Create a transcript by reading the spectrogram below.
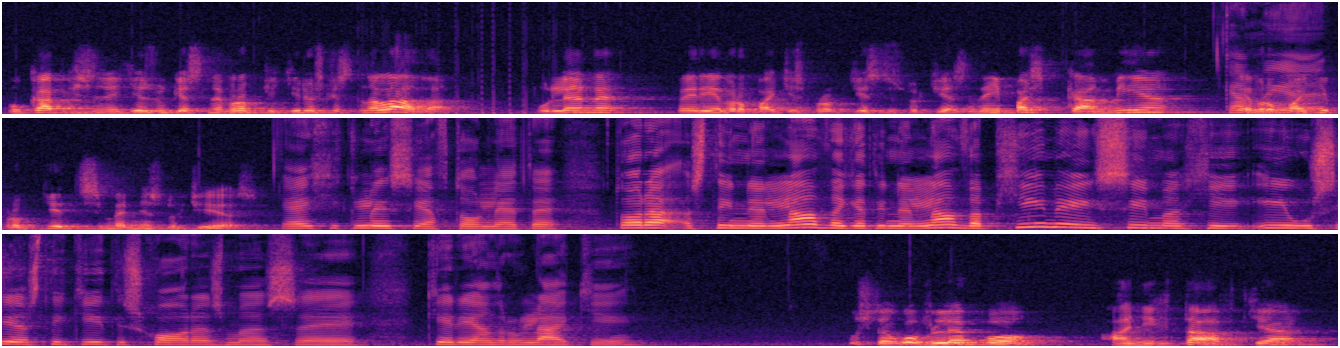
που κάποιοι συνεχίζουν και στην Ευρώπη και κυρίως και στην Ελλάδα που λένε περί ευρωπαϊκής προοπτικής της Τουρκίας. Δεν υπάρχει καμία, καμία. ευρωπαϊκή προοπτική της σημερινής Τουρκίας. Έχει κλείσει αυτό, λέτε. Τώρα, στην Ελλάδα, για την Ελλάδα, ποιοι είναι οι σύμμαχοι ή ουσιαστικοί της χώρας μας, ε, κύριε Ανδρουλάκη; Ώστε εγώ βλέπω ανοιχτά αυτιά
